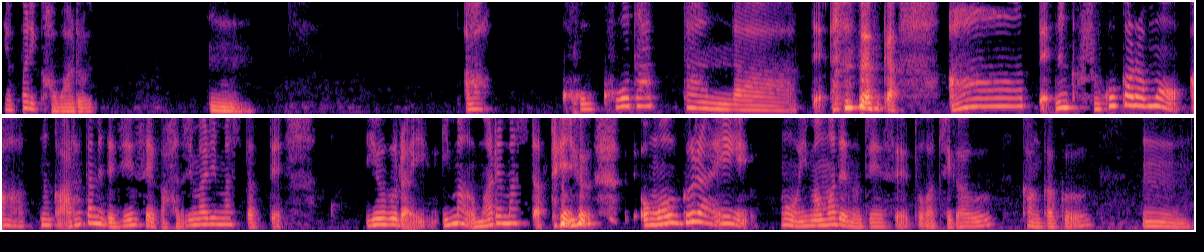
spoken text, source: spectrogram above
やっぱり変わる。うん。あ、ここだったんだって。なんか、あーって、なんかそこからもう、あなんか改めて人生が始まりましたっていうぐらい、今生まれましたっていう 思うぐらい、もう今までの人生とは違う感覚。うん。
